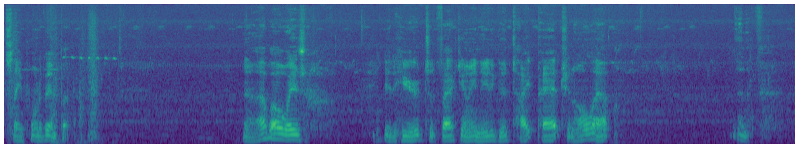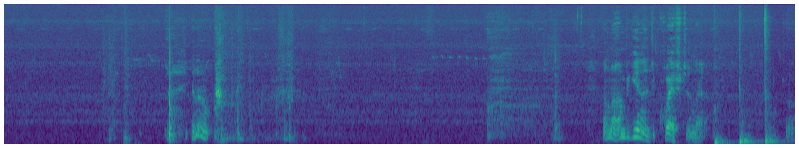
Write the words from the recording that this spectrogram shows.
same point of impact. Now, I've always adhered to the fact, you know, you need a good tight patch and all that. And, you know, I I'm beginning to question that. So,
